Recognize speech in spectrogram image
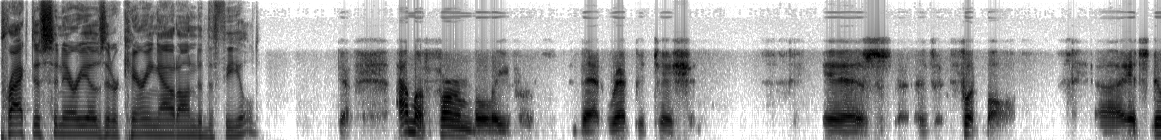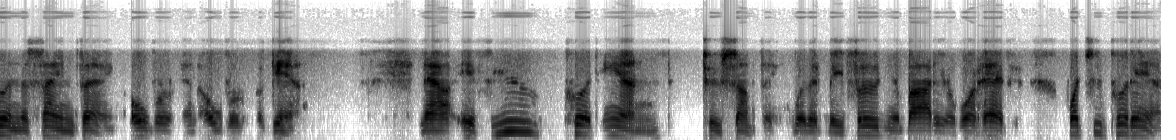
practice scenarios that are carrying out onto the field? Yeah. I'm a firm believer that repetition is, football. Uh, it's doing the same thing over and over again. Now, if you put in to something, whether it be food in your body or what have you, what you put in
